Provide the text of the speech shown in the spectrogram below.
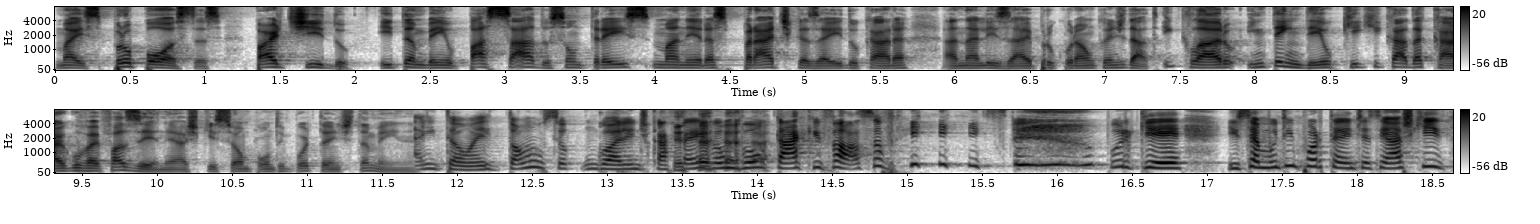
mas propostas, partido e também o passado são três maneiras práticas aí do cara analisar e procurar um candidato. E, claro, entender o que, que cada cargo vai fazer, né? Acho que isso é um ponto importante também, né? Então, aí toma o seu um gole de café e vamos voltar aqui e falar sobre isso. Porque isso é muito importante, assim, acho que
